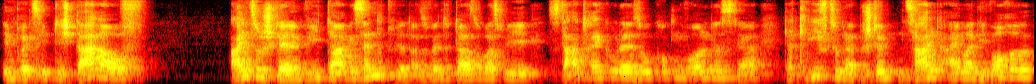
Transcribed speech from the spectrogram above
im Prinzip dich darauf einzustellen, wie da gesendet wird. Also wenn du da sowas wie Star Trek oder so gucken wolltest, ja, das lief zu einer bestimmten Zeit einmal die Woche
